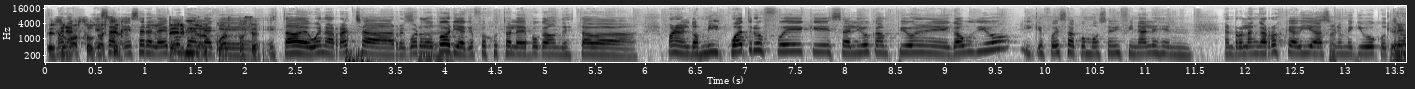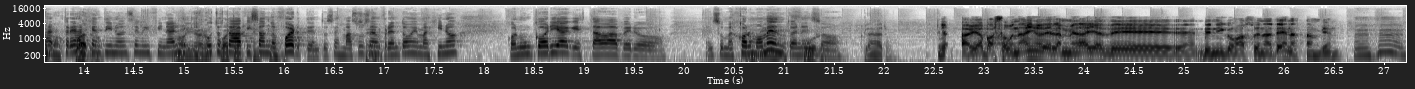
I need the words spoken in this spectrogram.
Eso Bueno, pasó esa, casi esa era la época en la que set. estaba de buena racha, recuerdo Sí. Coria, que fue justo la época donde estaba... Bueno, en el 2004 fue que salió campeón eh, Gaudio y que fue esa como semifinales en, en Roland Garros que había, si no me equivoco, tres, argentinos en semifinales No, y justo estaba pisando argentinos. fuerte. Entonces Mazú se enfrentó, me imagino, con un Coria que estaba pero en su mejor momento en eso. Claro. Había pasado un año de las medallas de, de Nico Mazú en Atenas también. Ujú,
